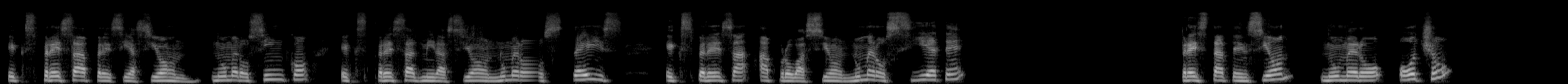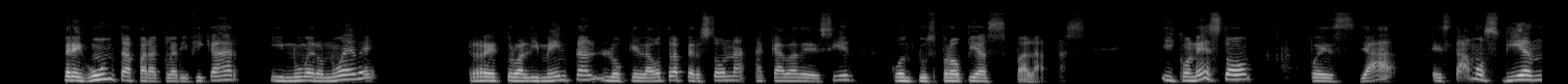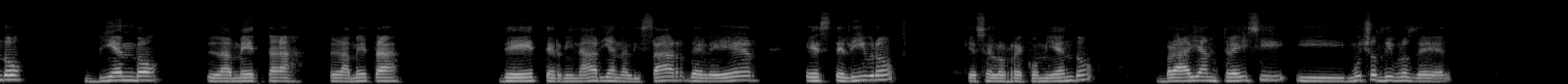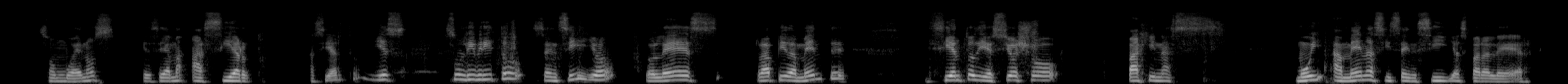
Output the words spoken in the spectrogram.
expresa apreciación. Número cinco, expresa admiración. Número seis, expresa aprobación. Número siete, presta atención. Número ocho, pregunta para clarificar. Y número nueve, retroalimenta lo que la otra persona acaba de decir con tus propias palabras. Y con esto, pues ya estamos viendo, viendo la meta, la meta de terminar y analizar, de leer este libro que se lo recomiendo. Brian Tracy y muchos libros de él son buenos, que se llama Acierto. Acierto. Y es Es un librito sencillo, lo lees rápidamente, 118 páginas muy amenas y sencillas para leer.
